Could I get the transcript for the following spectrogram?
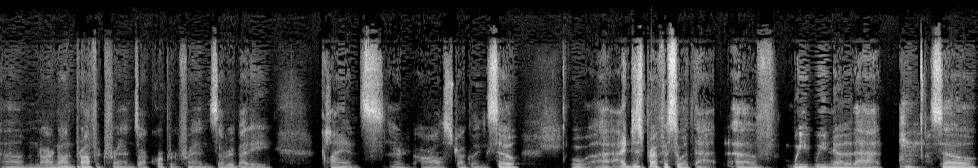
um, our nonprofit friends, our corporate friends, everybody, clients are, are all struggling. So I just preface it with that of we we know that. so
